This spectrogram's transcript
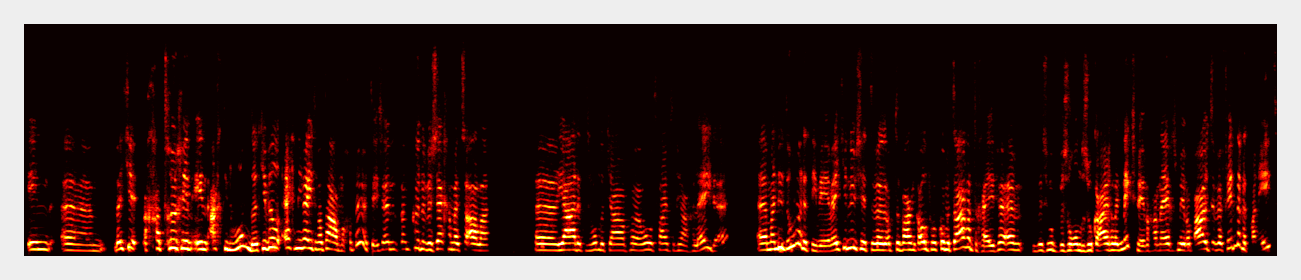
in, uh, weet je, ga terug in, in 1800. Je wil echt niet weten wat daar allemaal gebeurd is. En dan kunnen we zeggen met z'n allen, uh, ja, dit is 100 jaar of 150 jaar geleden. Maar nu doen we het niet meer, weet je. Nu zitten we op de bank overal commentaren te geven. En we, we onderzoeken eigenlijk niks meer. We gaan nergens meer op uit en we vinden het maar niet.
